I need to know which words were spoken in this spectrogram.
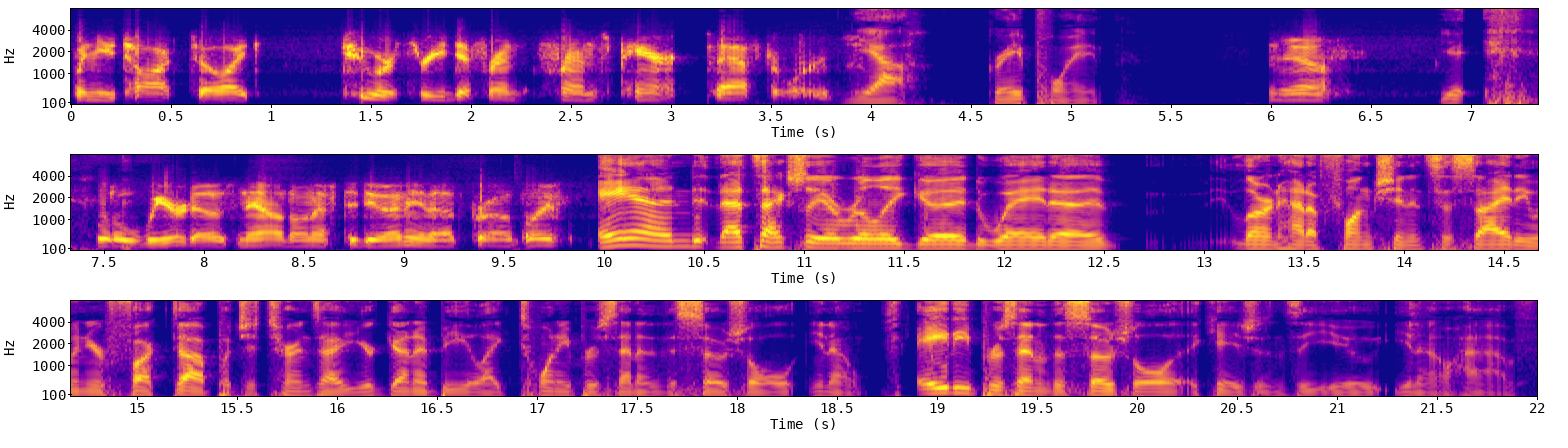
when you talked to like two or three different friends parents afterwards. Yeah, great point. yeah Yeah. little weirdos now don't have to do any of that probably And that's actually a really good way to learn how to function in society when you're fucked up, which it turns out you're gonna be like twenty percent of the social, you know, eighty percent of the social occasions that you you know have,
